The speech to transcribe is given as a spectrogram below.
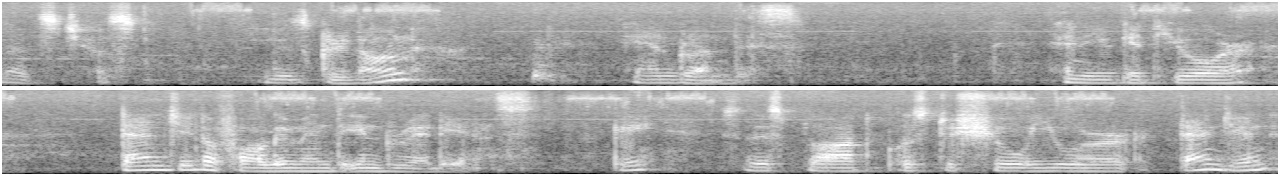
let's just use grid on and run this. And you get your tangent of argument in radians okay? So this plot goes to show your tangent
